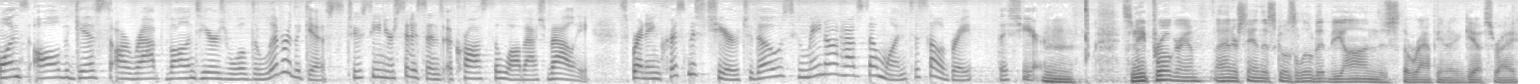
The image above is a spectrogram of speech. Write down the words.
Once all the gifts are wrapped, volunteers will deliver the gifts to senior citizens across the Wabash Valley, spreading Christmas cheer to those who may not have someone to celebrate this year. Mm. It's a neat program. I understand this goes a little bit beyond just the wrapping of the gifts, right?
